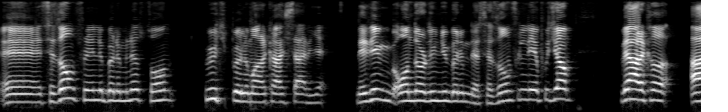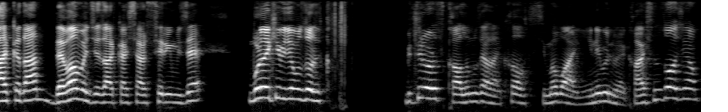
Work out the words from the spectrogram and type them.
eee, sezon finali bölümüne son 3 bölüm arkadaşlar. Dediğim gibi 14. bölümde sezon finali yapacağım. Ve arka, arkadan devam edeceğiz arkadaşlar serimize. Buradaki videomuzu bitiriyoruz. Kaldığımız yerden Call of Mobile'in yeni bölümüne karşınızda olacağım.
